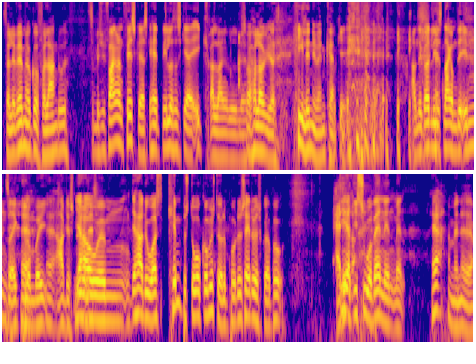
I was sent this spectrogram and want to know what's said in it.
Så lad være med at gå for langt ud. Så hvis vi fanger en fisk, og jeg skal have et billede, så skal jeg ikke ret langt ud med. Så holder vi os helt ind i vandkanten. Okay. Jamen, det er godt lige at snakke om det inden, så jeg ikke plumper i. Ja, ja, det Jeg har jo, øhm, det har du også kæmpe store gummistøvler på. Det sagde du, jeg skulle have på. Ja, de det her, er, de suger vand ind, mand. Ja, men øh,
